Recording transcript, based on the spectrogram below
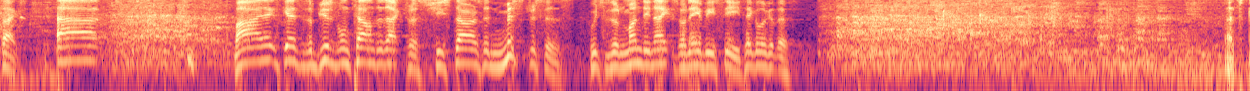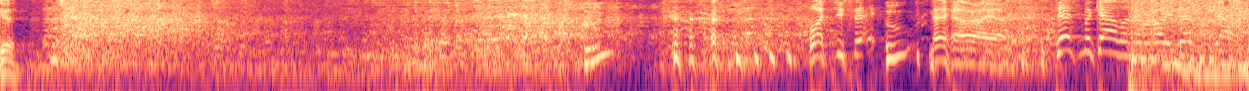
thanks. Uh, my next guest is a beautiful and talented actress. She stars in Mistresses, which is on Monday nights on ABC. Take a look at this. That's good. Who? What'd you say? Who? Hey, all right. Yeah. Jes Macallan, everybody. Jes Macallan.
